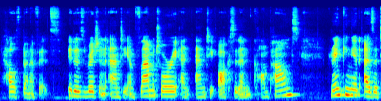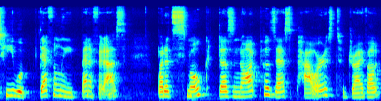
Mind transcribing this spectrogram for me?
health benefits. It is rich in anti inflammatory and antioxidant compounds. Drinking it as a tea would definitely benefit us, but its smoke does not possess powers to drive out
